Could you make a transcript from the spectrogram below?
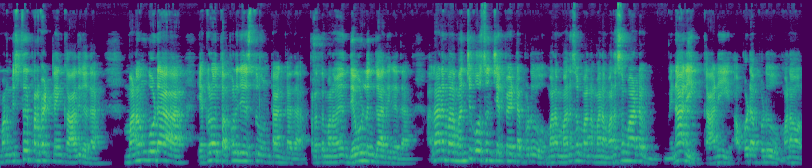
మనం మిస్టర్ పర్ఫెక్ట్ ఏం కాదు కదా. మనం కూడా ఎక్కడో తప్పులు చేస్తూ ఉంటాం కదా. ప్రతి మనం దేవుళ్ళం కాదు కదా. అలానే మన మంచి కోసం చెప్పేటప్పుడు మన మనసు మన మన మనసు మాట వినాలి. కానీ అప్పుడప్పుడు మనం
